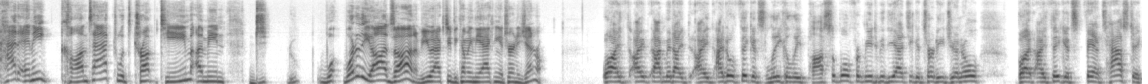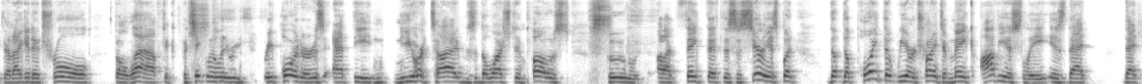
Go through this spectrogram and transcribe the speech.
had any contact with Trump team? I mean, d- what what are the odds on of you actually becoming the acting attorney general? Well, I, I, I mean, I, I, I don't think it's legally possible for me to be the acting attorney general, but I think it's fantastic that I get to troll the left, particularly re- reporters at the New York Times and the Washington Post, who uh, think that this is serious. But the, the point that we are trying to make, obviously, is that that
